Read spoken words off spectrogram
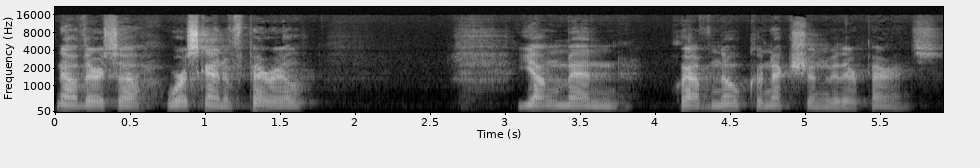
Now, there's a worse kind of peril young men who have no connection with their parents,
